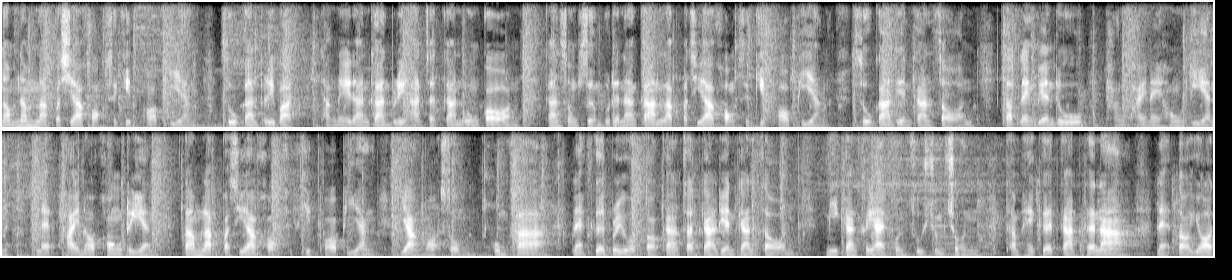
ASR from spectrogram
น้อมนำหลักปรัชญาของเศรษฐกิจพอเพียง สู่การปฏิบัติ ทั้งในด้านการบริหารจัดการองค์กร การส่งเสริมบูรณาการหลักปรัชญาของเศรษฐกิจพอเพียง สู่การเรียนการสอน จัดแหล่งเรียนรู้ทั้งภายในห้องเรียน และภายนอกห้องเรียน ตามหลักปรัชญาของเศรษฐกิจพอเพียง อย่างเหมาะสม คุ้มค่า และเกิดประโยชน์ต่อการจัดการเรียนการสอน มีการขยายผลสู่ชุมชนทำให้เกิดการพัฒนา และต่อยอด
